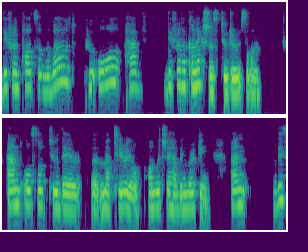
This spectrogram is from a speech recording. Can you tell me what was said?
different parts of the world, who all have different connections to Jerusalem and also to their uh, material on which they have been working. And this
